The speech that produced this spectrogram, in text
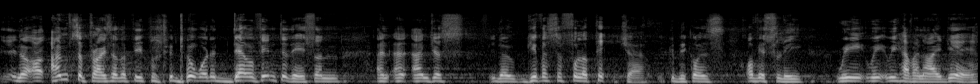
you know, I'm surprised other people don't want to delve into this and, and, and just, you know, give us a fuller picture because obviously we, we, we have an idea,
